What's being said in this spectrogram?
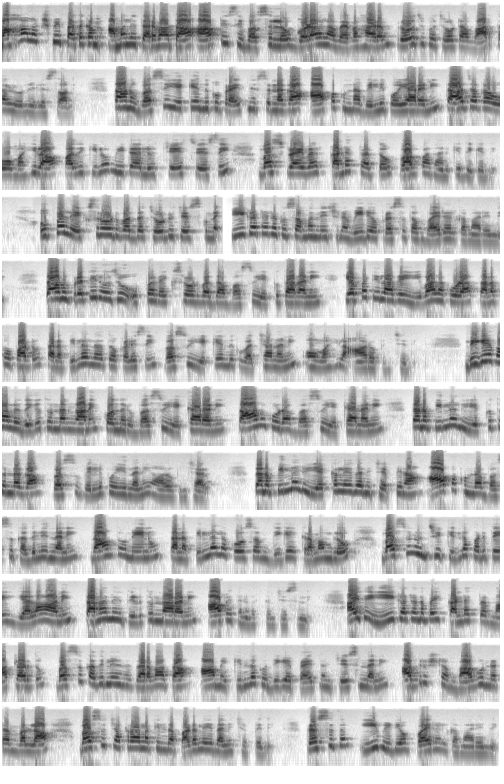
మహాలక్ష్మి పథకం అమలు తర్వాత ఆర్టీసీ బస్సుల్లో గొడవల వ్యవహారం రోజుకో చోట వార్తల్లో నిలుస్తోంది. తాను బస్సు ఎక్కేందుకు ప్రయత్నిస్తుండగా ఆపకుండా వెళ్ళిపోయారని తాజాగా ఓ మహిళ పది కిలోమీటర్లు చేజ్ చేసి బస్ డ్రైవర్ కండక్టర్తో వాగ్వాదానికి దిగింది. ఉప్పల్ ఎక్స్ రోడ్ వద్ద చోటు చేసుకున్న ఈ ఘటనకు సంబంధించిన వీడియో ప్రస్తుతం వైరల్గా మారింది. తాను ప్రతిరోజు ఉప్పల్ ఎక్స్ రోడ్ వద్ద బస్సు ఎక్కుతానని ఎప్పటిలాగే ఇవాళ కూడా తనతో పాటు తన పిల్లలతో కలిసి బస్సు ఎక్కేందుకు వచ్చానని ఓ మహిళ ఆరోపించింది. దిగే వాళ్ళు దిగుతుండగానే కొందరు బస్సు ఎక్కారని తాను కూడా బస్సు ఎక్కానని తన పిల్లలు ఎక్కుతుండగా బస్సు వెళ్ళిపోయిందని ఆరోపించారు. తన పిల్లలు ఎక్కలేదని చెప్పినా ఆపకుండా బస్సు కదిలిందని దాంతో నేను తన పిల్లల కోసం దిగే క్రమంలో బస్సు నుంచి కింద పడితే ఎలా అని తననే తిడుతున్నారని ఆవేదన వ్యక్తం చేసింది. అయితే ఈ ఘటనపై కండక్టర్ మాట్లాడుతూ బస్సు కదిలిన తర్వాత ఆమె కిందకు దిగే ప్రయత్నం చేసిందని అదృష్టం బాగుండటం వల్ల బస్సు చక్రాల కింద పడలేదని చెప్పింది. ప్రస్తుతం ఈ వీడియో వైరల్గా మారింది.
